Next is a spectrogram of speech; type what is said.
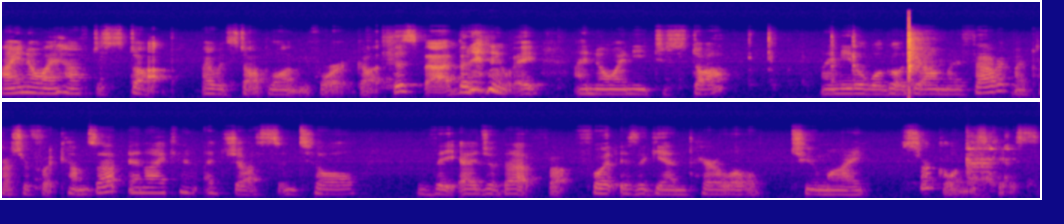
I know I have to stop. I would stop long before it got this bad, but anyway, I know I need to stop. My needle will go down my fabric, my pressure foot comes up, and I can adjust until the edge of that foot is again parallel to my circle in this case.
